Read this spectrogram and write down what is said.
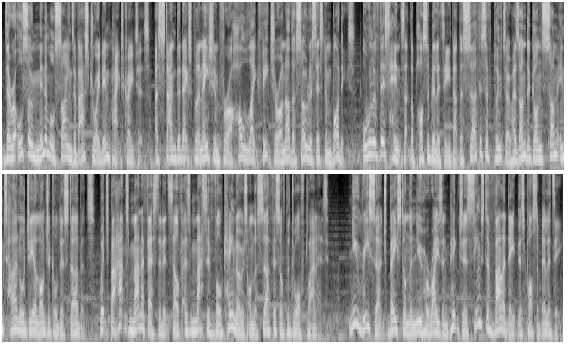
There are also minimal signs of asteroid impact craters, a standard explanation for a hole-like feature on other solar system bodies. All of this hints at the possibility that the surface of Pluto has undergone some internal geological disturbance, which perhaps manifested itself as massive volcanoes on the surface of the dwarf planet. New research based on the New Horizon pictures seems to validate this possibility,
